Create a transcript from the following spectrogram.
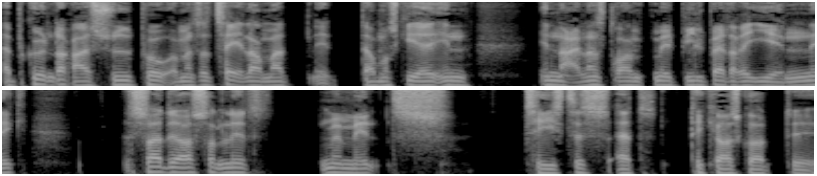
er begyndt at rejse sydpå, og man så taler om, at øh, der måske er en, en nylonstrømpe med et bilbatteri i enden, ikke? Så er det også sådan lidt med mænds tastes, at det kan også godt... Øh...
